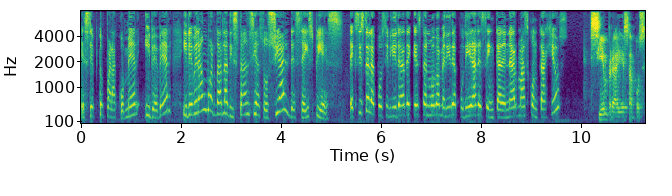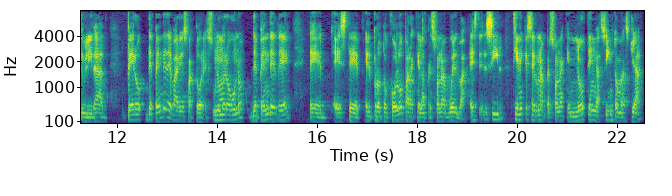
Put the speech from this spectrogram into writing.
excepto para comer y beber, y deberán guardar la distancia social de seis pies. ¿Existe la posibilidad de que esta nueva medida pudiera desencadenar más contagios? siempre hay esa posibilidad, pero depende de varios factores. Número uno, depende de eh, este, el protocolo para que la persona vuelva. Es decir, tiene que ser una persona que no tenga síntomas ya.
